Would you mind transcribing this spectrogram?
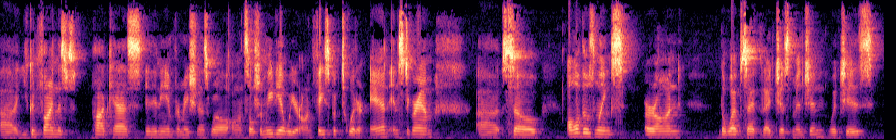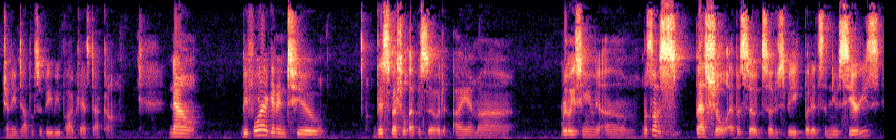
Uh, you can find this podcast and any information as well on social media. We are on Facebook, Twitter, and Instagram. Uh, so all of those links are on the website that I just mentioned, which is trendingtopicswithbbpodcast.com. Now, before I get into this special episode, I am uh, releasing, um, well, it's not a special episode, so to speak, but it's a new series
